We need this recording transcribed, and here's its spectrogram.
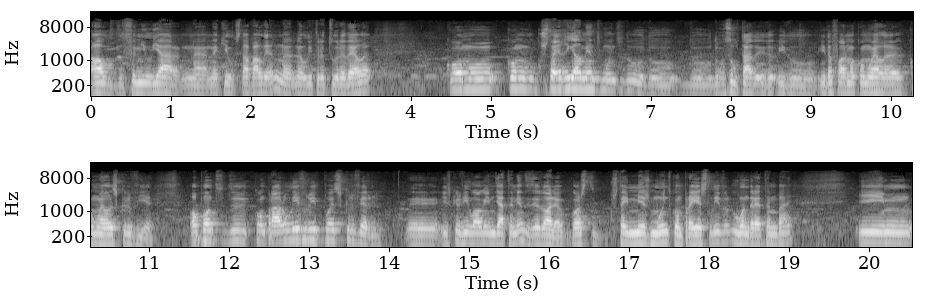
algo de familiar na, naquilo que estava a ler, na, na literatura dela, como, como gostei realmente muito do, do, do, do resultado e, do, e, da forma como ela, como ela escrevia. Ao ponto de comprar o livro e depois escrever-lhe. Eh, e escrevi logo imediatamente, dizer, olha, gosto, gostei mesmo muito, comprei este livro, o André também. E,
